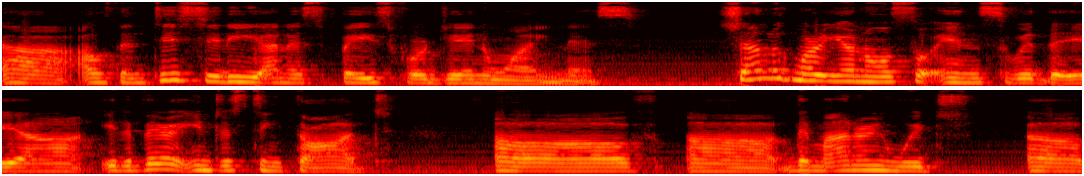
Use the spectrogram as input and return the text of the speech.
uh, authenticity and a space for genuineness Jean-Luc Marion also ends with a, uh, a very interesting thought of uh, the manner in which uh,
